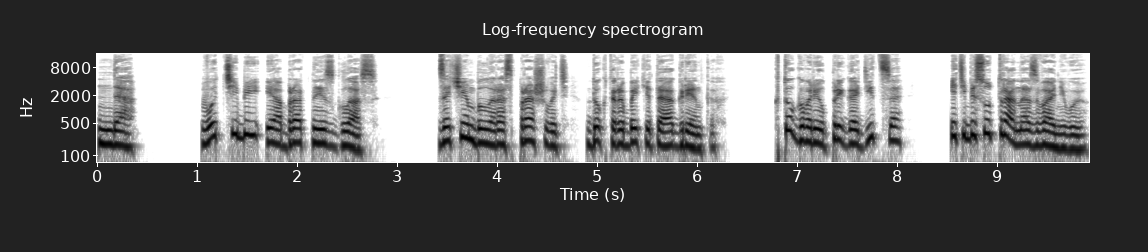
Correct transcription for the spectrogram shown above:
«Да. Вот тебе и обратно из глаз. Зачем было расспрашивать доктора Беккета о гренках? Кто говорил пригодится? Я тебе с утра названиваю».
